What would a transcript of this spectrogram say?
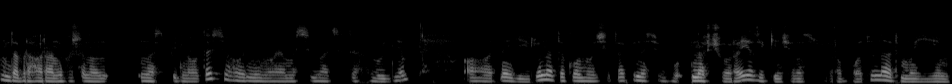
Доброго ранку, шановна спільнота. Сьогодні маємо 17 грудня. Неділю на такому ось етапі на, сього... на вчора я закінчила свою роботу над моїм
